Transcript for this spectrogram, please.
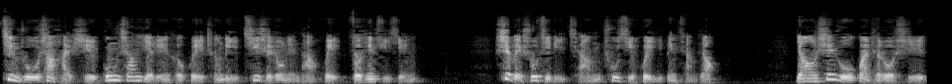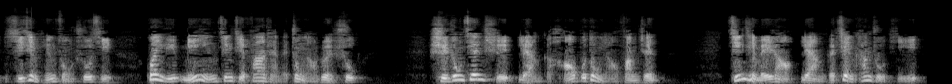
庆祝上海市工商业联合会成立七十周年大会昨天举行，市委书记李强出席会议并强调，要深入贯彻落实习近平总书记关于民营经济发展的重要论述，始终坚持两个毫不动摇方针，紧紧围绕两个健康主题，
